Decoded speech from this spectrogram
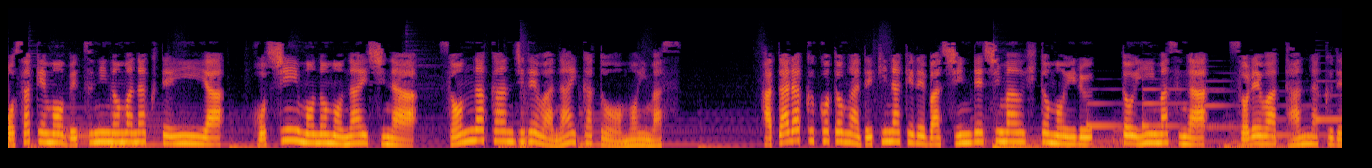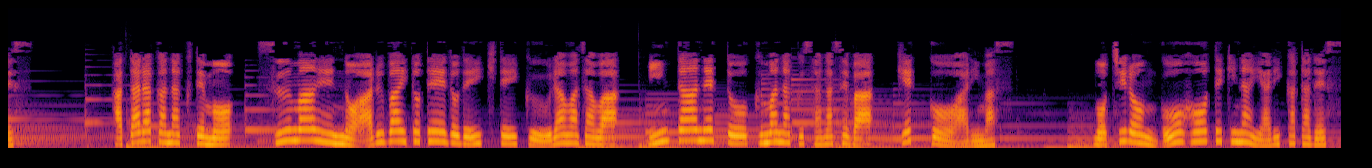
お酒も別に飲まなくていいや、欲しいものもないしな、そんな感じではないかと思います。働くことができなければ死んでしまう人もいる、と言いますが、それは短絡です。働かなくても、数万円のアルバイト程度で生きていく裏技は、インターネットをくまなく探せば、結構あります。もちろん合法的なやり方です。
